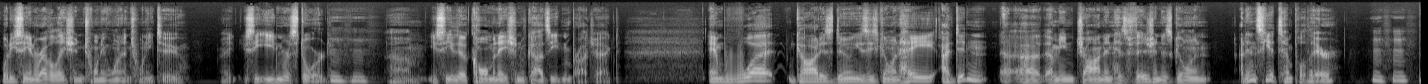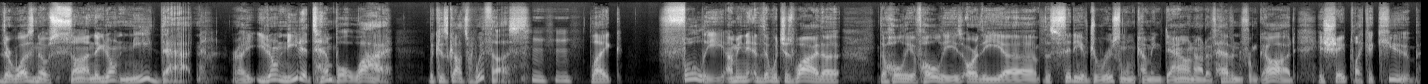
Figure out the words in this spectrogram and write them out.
what do you see in Revelation twenty one and twenty two? Right, you see Eden restored. Um, you see the culmination of God's Eden project. And what God is doing is He's going, "Hey, I didn't. Uh, I mean, John in his vision is going, I didn't see a temple there. Mm-hmm. There was no sun. You don't need that, right? You don't need a temple. Why? Because God's with us, mm-hmm. like fully. I mean, which is why the the holy of holies or the uh, the city of Jerusalem coming down out of heaven from God is shaped like a cube.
